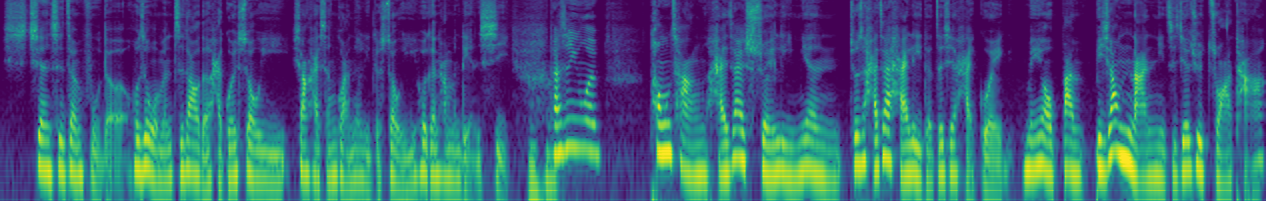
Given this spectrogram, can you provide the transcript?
县市政府的或者我们知道的海龟兽医，像海神馆那里的兽医会跟他们联系。嗯。但是因为通常还在水里面，就是还在海里的这些海龟，没有办比较难，你直接去抓它。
